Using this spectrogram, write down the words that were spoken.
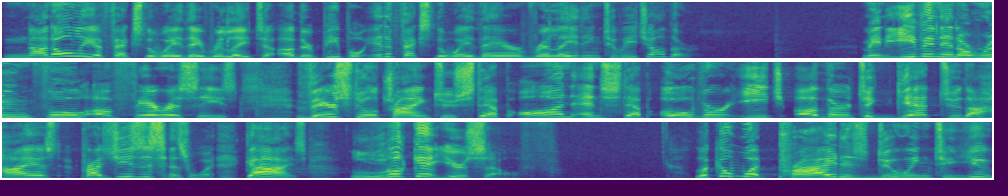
not only affects the way they relate to other people, it affects the way they are relating to each other. I mean, even in a room full of Pharisees, they're still trying to step on and step over each other to get to the highest prize. Jesus says, Guys, look at yourself. Look at what pride is doing to you.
